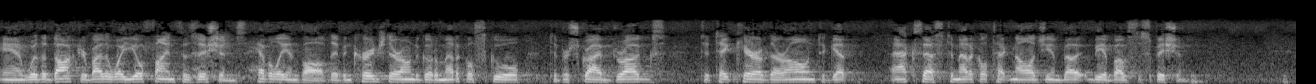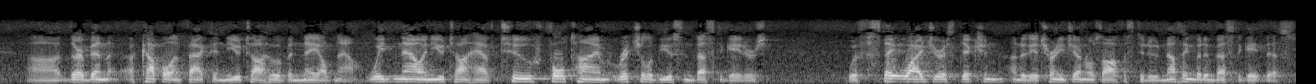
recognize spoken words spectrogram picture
and with a doctor. By the way, you'll find physicians heavily involved. They've encouraged their own to go to medical school, to prescribe drugs, to take care of their own, to get access to medical technology and be above suspicion. Uh, there have been a couple, in fact, in Utah who have been nailed now. We now in Utah have two full-time ritual abuse investigators with statewide jurisdiction under the Attorney General's office to do nothing but investigate this.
